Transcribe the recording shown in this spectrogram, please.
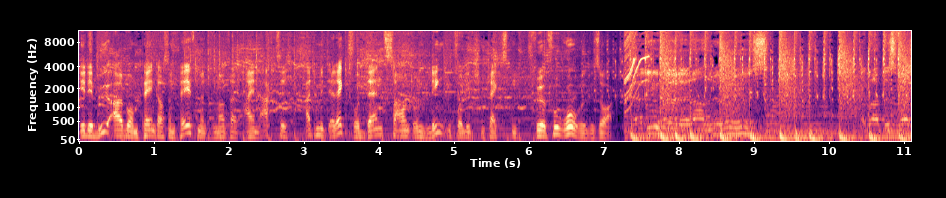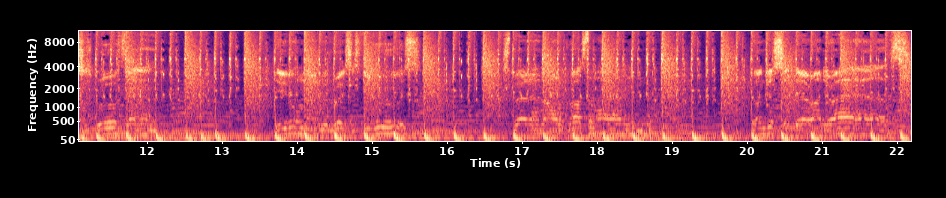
Ihr Debütalbum Painters and Pavement von 1981 hatte mit Elektro, Dance, Sound und linken politischen Texten für Furore gesorgt. Don't just sit there on your ass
